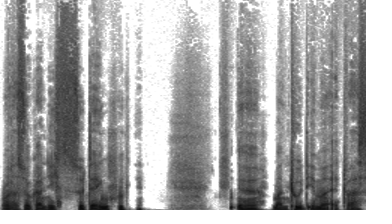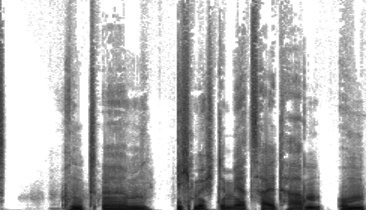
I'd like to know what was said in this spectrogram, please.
oder sogar nichts zu denken. äh, man tut immer etwas. Und ähm, ich möchte mehr Zeit haben, um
